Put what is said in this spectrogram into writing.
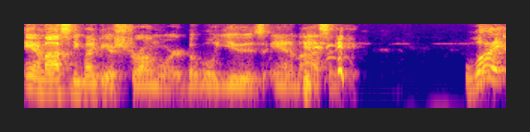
animosity. Might be a strong word, but we'll use animosity. What?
